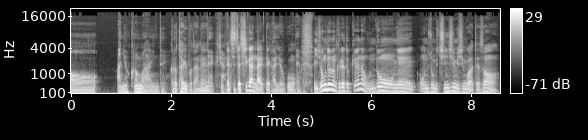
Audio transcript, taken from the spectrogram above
어, 아니요 그런 건 아닌데. 그렇다기보다는 네, 그냥 진짜 시간 날 때 가려고 네, 이 정도면 그래도 꽤나 운동에 어느 정도 진심이신 것 같아서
